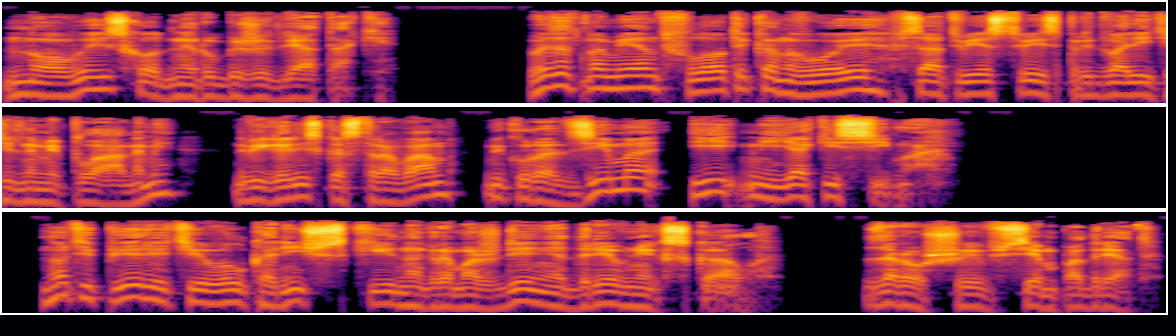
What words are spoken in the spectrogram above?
новые исходные рубежи для атаки. В этот момент флот и конвои в соответствии с предварительными планами двигались к островам Микурадзима и Миякисима. Но теперь эти вулканические нагромождения древних скал, заросшие всем подряд,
